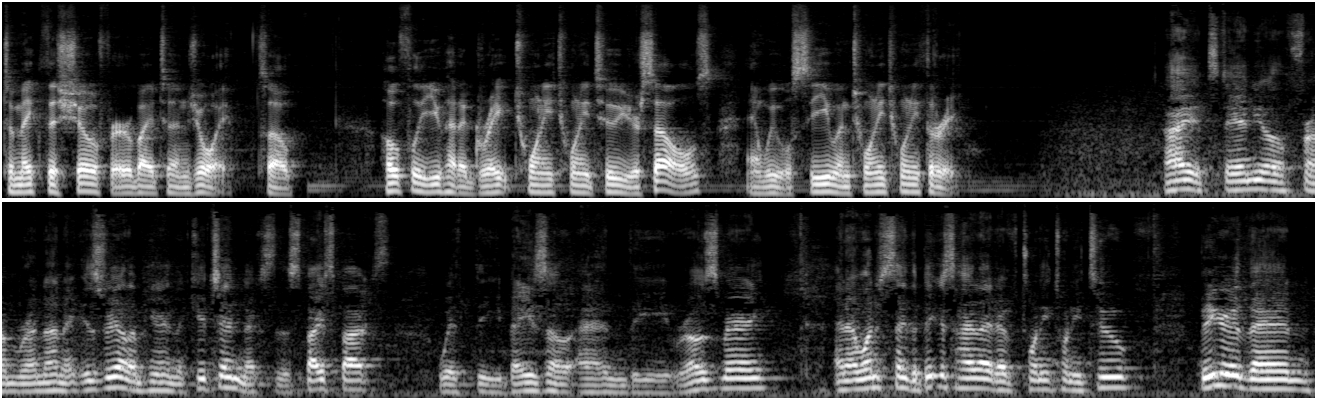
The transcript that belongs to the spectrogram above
to make this show for everybody to enjoy. So hopefully you had a great 2022 yourselves and we will see you in 2023. Hi, it's Daniel from Ra'anana, Israel. I'm here in the kitchen next to the spice box with the basil and the rosemary. And I want to say the biggest highlight of 2022 bigger than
